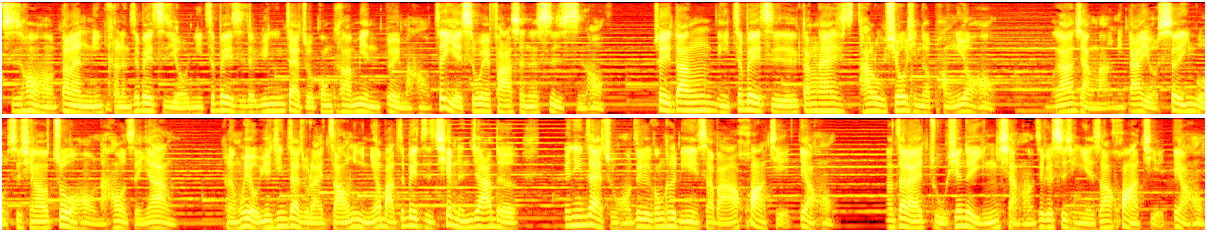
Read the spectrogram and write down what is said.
之后哈，当然你可能这辈子有你这辈子的冤亲债主功课要面对嘛哈，这也是会发生的事实哈。所以当你这辈子刚开始踏入修行的朋友哈，我们刚刚讲嘛，你大概有设因果事情要做哈，然后怎样可能会有冤亲债主来找你，你要把这辈子欠人家的冤亲债主哈，这个功课你也是要把它化解掉哈。那再来祖先的影响哈，这个事情也是要化解掉哈。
